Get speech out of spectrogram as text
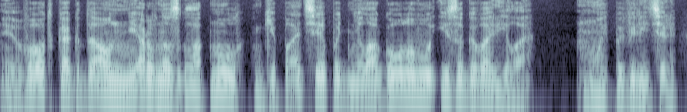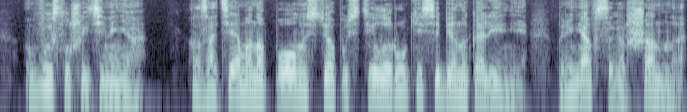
И вот, когда он нервно сглотнул, Гепатия подняла голову и заговорила. «Мой повелитель, выслушайте меня». А затем она полностью опустила руки себе на колени, приняв совершенно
